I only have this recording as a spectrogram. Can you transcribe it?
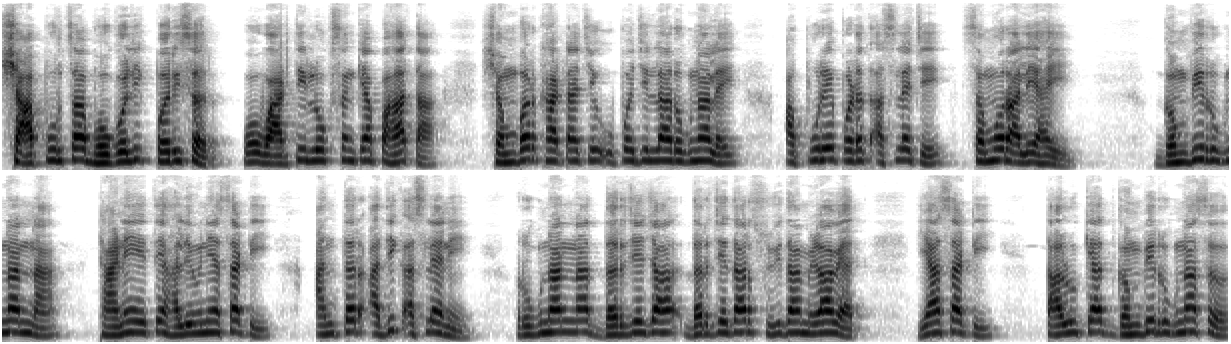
शहापूरचा भौगोलिक परिसर व वाढती लोकसंख्या पाहता शंभर खाटाचे उपजिल्हा रुग्णालय अपुरे पडत असल्याचे समोर आले आहे. गंभीर रुग्णांना ठाणे येथे हलविण्यासाठी अंतर अधिक असल्याने रुग्णांना दर्जेजा दर्जेदार सुविधा मिळाव्यात. यासाठी तालुक्यात गंभीर रुग्णासह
